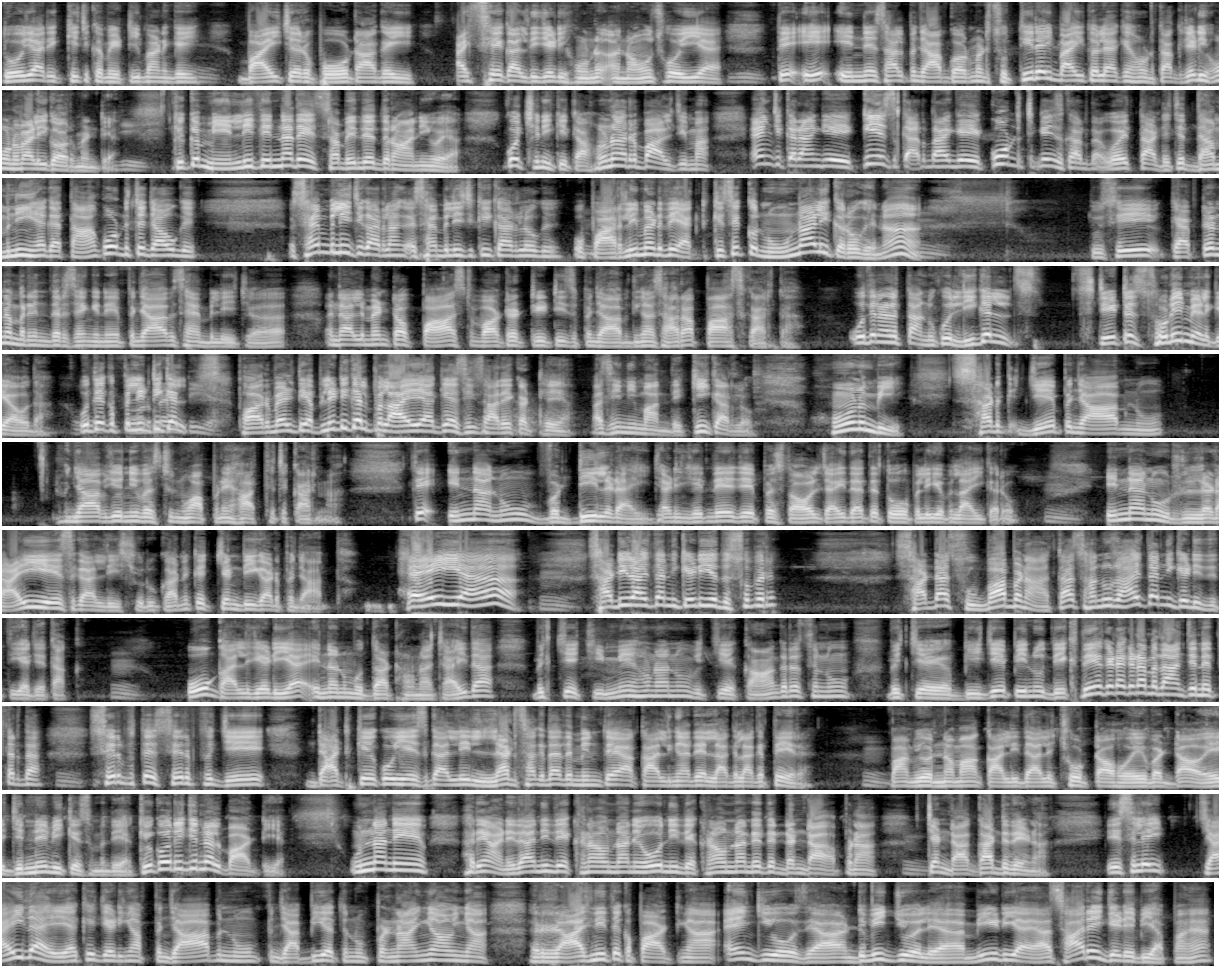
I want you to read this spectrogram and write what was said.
2021 ਚ ਕਮੇਟੀ ਬਣ ਗਈ 22 ਚ ਰਿਪੋਰਟ ਆ ਗਈ ਐਸੇ ਗੱਲ ਦੀ ਜਿਹੜੀ ਹੁਣ ਅਨਾਉਂਸ ਹੋਈ ਹੈ ਤੇ ਇਹ ਇੰਨੇ ਸਾਲ ਪੰਜਾਬ ਗਵਰਨਮੈਂਟ ਸੁੱਤੀ ਰਹੀ 22 ਤੋਂ ਲੈ ਕੇ ਹੁਣ ਤੱਕ ਜਿਹੜੀ ਹੁਣ ਵਾਲੀ ਗਵਰਨਮੈਂਟ ਆ। ਕਿਉਂਕਿ ਮੇਨਲੀ ਤੇ ਇਹਨਾਂ ਦੇ ਸਮੇਂ ਦੇ ਦੌਰਾਨ ਹੀ ਹੋਇਆ। ਕੁਝ ਨਹੀਂ ਕੀਤਾ। ਹੁਣ ਹਰਪਾਲ ਜੀ ਮਾ ਇੰਜ ਕਰਾਂਗੇ ਕੇਸ ਕਰ ਦਾਂਗੇ ਕੋਰਟ 'ਚ ਕੇਸ ਕਰ ਦਾਂਗੇ। ਓਏ ਤੁਹਾਡੇ 'ਚ ਦਮ ਨਹੀਂ ਹੈਗਾ ਤਾਂ ਕੋਰਟ 'ਚ ਜਾਓਗੇ। ਅਸੈਂਬਲੀ 'ਚ ਕਰ ਲਾਂਗੇ। ਅਸੈਂਬਲੀ 'ਚ ਕੀ ਕਰ ਲੋਗੇ? ਉਹ ਪਾਰਲੀਮੈਂਟ ਦੇ ਐਕਟ ਕਿਸੇ ਕਾਨੂੰਨ ਨਾਲ ਹੀ ਕਰੋਗੇ ਨਾ। ਤੁਸੀਂ ਕੈਪਟਨ ਅਮਰਿੰਦਰ ਸਿੰਘ ਨੇ ਪੰਜਾਬ ਅਸੈਂਬਲੀ 'ਚ annulment of past water treaties Punjab ਦੀਆਂ ਸਾਰਾ ਪਾਸ ਕਰਤਾ। ਉਹਦੇ ਨਾਲ ਤੁਹਾਨੂੰ ਕੋਈ ਲੀਗਲ ਸਟੇਟਸ ਥੋੜੀ ਮਿਲ ਗਿਆ ਉਹਦਾ। ਉਹਦੇ ਇੱਕ ਪੋਲੀਟੀਕਲ। ਫਾਰਮੈਲਿਟੀ ਆ ਪੋਲੀਟੀਕਲ ਪਲਾਈ ਆ ਕਿ ਅਸੀਂ ਸਾਰੇ ਇਕੱਠੇ ਆ। ਅਸੀਂ ਨਹੀਂ ਮੰਨਦੇ। ਕੀ ਕਰ ਲੋ ਹੁਣ ਵੀ ਸੜਕ ਜੇ ਪੰਜਾਬ ਨੂੰ ਪੰਜਾਬ ਯੂਨੀਵਰਸਿਟੀ ਨੂੰ ਆਪਣੇ ਹੱਥ 'ਚ ਕਰਨਾ। ਤੇ ਇਹਨਾਂ ਨੂੰ ਵੱਡੀ ਲੜਾਈ ਜਾਣੀ ਕਹਿੰਦੇ ਜੇ ਪਿਸਤੌਲ ਚਾਹੀਦਾ ਤੇ ਤੋਪ ਲਈ ਅਪਲਾਈ ਕਰੋ। ਇਹਨਾਂ ਨੂੰ ਲੜਾਈ ਇਸ ਗੱਲ ਦੀ ਸ਼ੁਰੂ ਕਰਨ ਕਿ ਚੰਡੀਗੜ੍ਹ ਪੰਜਾਬ ਦਾ। ਹੈ ਹੀ ਆ। ਸਾਡੀ ਰਾਜਧਾਨੀ ਕਿਹੜੀ ਹੈ ਦੱਸੋ ਫਿਰ? ਸਾਡਾ ਸੂਬਾ ਬਣਾਤਾ ਸਾਨੂੰ ਰਾਜਧਾਨੀ ਕਿਹੜੀ ਦਿੱਤੀ ਅਜੇ ਤੱਕ? ਉਹ ਗੱਲ ਜਿਹੜੀ ਆ ਇਹਨਾਂ ਨੂੰ ਮੁੱਦਾ ਉਠਾਉਣਾ ਚਾਹੀਦਾ। ਵਿੱਚੇ ਚੀਮੇ ਹੋਣਾ ਨੂੰ ਵਿੱਚੇ ਕਾਂਗਰਸ ਨੂੰ ਵਿੱਚੇ ਬੀਜੇਪੀ ਨੂੰ ਦੇਖਦੇ ਆ ਕਿਹੜਾ ਕਿਹੜਾ ਮੈਦਾਨ 'ਚ ਨਿੱਤਰਦਾ ਸਿਰਫ ਤੇ ਸਿਰਫ ਜੇ ਡਟ ਕੇ ਕੋਈ ਇਸ ਗੱਲ ਲਈ ਲੜ ਸਕਦਾ ਤੇ ਮੈਨੂੰ ਤੇ ਅਕਾਲੀਆਂ ਦੇ ਅਲੱਗ-ਅਲੱਗ ਧਿਰ ਭਾਵੇਂ ਉਹ ਨਵਾਂ ਅਕਾਲੀ ਦਲ ਛੋਟਾ ਹੋਏ ਵੱਡਾ ਹੋਏ ਜਿੰਨੇ ਵੀ ਕਿਸਮ ਦੇ ਆ ਕਿਉਂਕਿ ਓਰੀਜਨਲ ਪਾਰਟੀ ਆ। ਉਹਨਾਂ ਨੇ ਹਰਿਆਣੇ ਦਾ ਨਹੀਂ ਦੇਖਣਾ ਉਹਨਾਂ ਨੇ ਉਹ ਨਹੀਂ ਦੇਖਣਾ ਉਹਨਾਂ ਨੇ ਤੇ ਡੰਡਾ ਆਪਣਾ ਝੰਡਾ ਗੱਡ ਦੇਣਾ। ਇਸ ਲਈ ਚਾਹੀਦਾ ਇਹ ਹੈ ਕਿ ਜਿਹੜੀਆਂ ਪੰਜਾਬ ਨੂੰ, ਪੰਜਾਬੀਅਤ ਨੂੰ ਪ੍ਰਣਾਈਆਂ ਹੋਈਆਂ ਰਾਜਨੀਤਿਕ ਪਾਰਟੀਆਂ, ਐਨਜੀਓਜ਼ ਆ ਇੰਡੀਵਿਜੂਅਲ ਆ ਮੀਡੀਆ ਆ, ਸਾਰੇ ਜਿਹੜੇ ਵੀ ਆਪਾਂ ਆ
